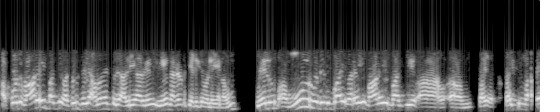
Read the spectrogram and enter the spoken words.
அப்போது வாடகை பாக்கி வசூல் செய்ய அறநிலைத்துறை அதிகாரிகள் ஏன் நடவடிக்கை எடுக்கவில்லை எனவும் மேலும் மூணு மூன்று கோடி ரூபாய் வரை வாடகை பாக்கி அஹ், அஹ், வைக்குமாறு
